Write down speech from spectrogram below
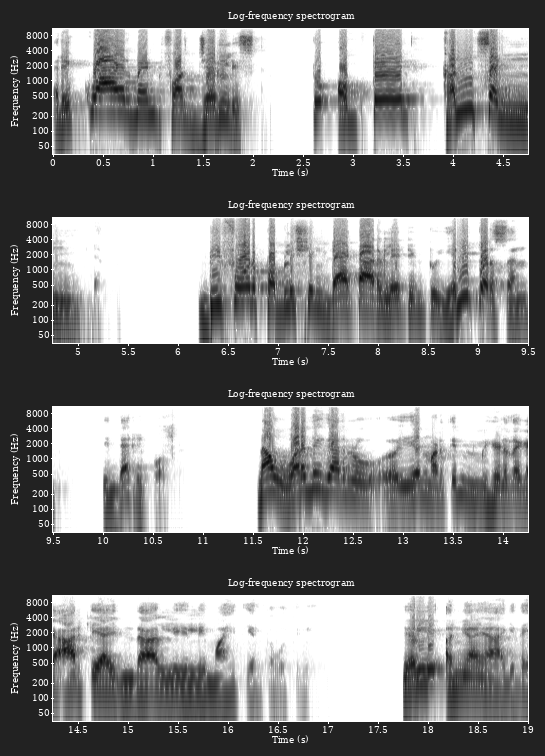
requirement for journalist to obtain consent before publishing data relating to any person in the report ನಾವು ವರದಿಗಾರರು ಏನು ಮಾಡ್ತೀವಿ ನಿಮ್ಗೆ ಹೇಳಿದಾಗ ಆರ್ ಟಿ ಐಯಿಂದ ಅಲ್ಲಿ ಇಲ್ಲಿ ಮಾಹಿತಿಯನ್ನು ತಗೋತೀವಿ. ಎಲ್ಲಿ ಅನ್ಯಾಯ ಆಗಿದೆ?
